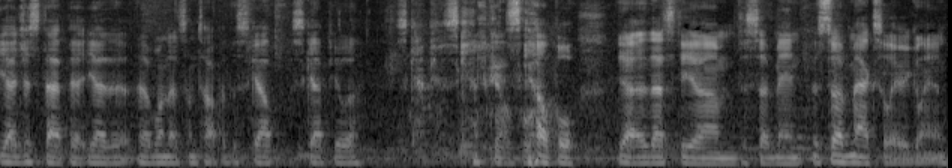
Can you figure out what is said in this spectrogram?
Yeah, just that bit. Yeah, the, the one that's on top of the scalp, scapula. Scapula, scalpel. scalpel. Yeah, that's the um, the subman, the submaxillary gland.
